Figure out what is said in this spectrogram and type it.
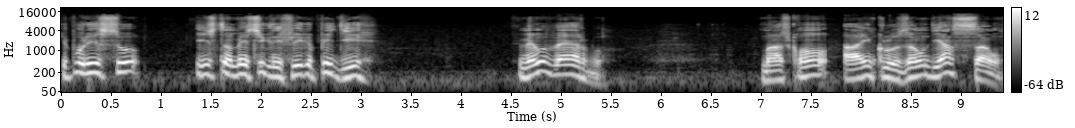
E por isso, isso também significa pedir. O mesmo verbo, mas com a inclusão de ação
